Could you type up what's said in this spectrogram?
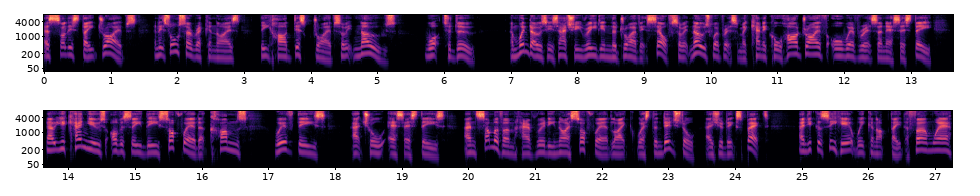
as solid state drives. And it's also recognized the hard disk drive. So it knows what to do. And Windows is actually reading the drive itself. So it knows whether it's a mechanical hard drive or whether it's an SSD. Now you can use obviously the software that comes with these actual SSDs. And some of them have really nice software like Western Digital, as you'd expect. And you can see here we can update the firmware,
